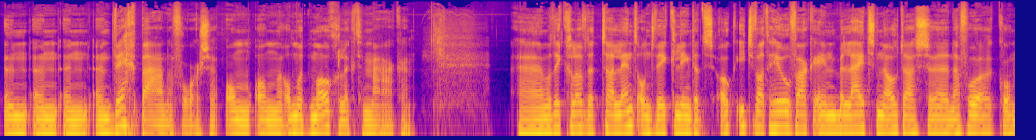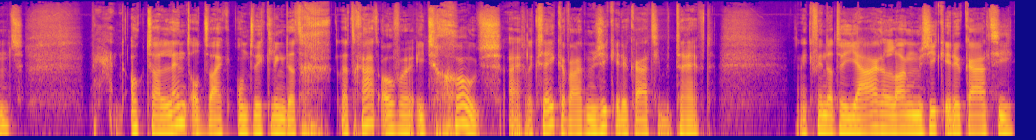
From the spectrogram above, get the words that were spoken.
een, een, een, een weg banen voor ze... om, om, om het mogelijk te maken. Uh, want ik geloof dat talentontwikkeling... dat is ook iets wat heel vaak in beleidsnota's naar voren komt... Ja, ook talentontwikkeling, dat, dat gaat over iets groots eigenlijk. Zeker waar het muziekeducatie betreft. En ik vind dat we jarenlang muziekeducatie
